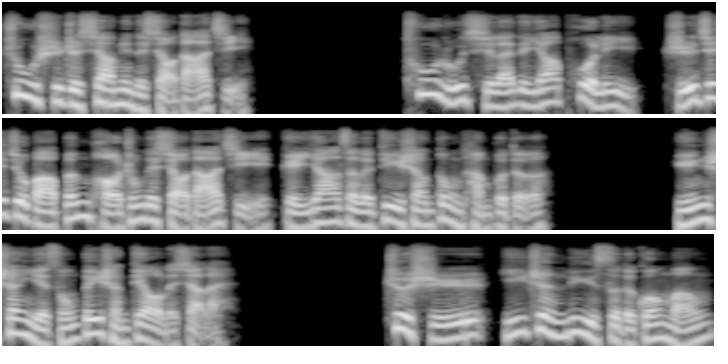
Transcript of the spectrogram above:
注视着下面的小妲己。突如其来的压迫力，直接就把奔跑中的小妲己给压在了地上，动弹不得。云山也从碑上掉了下来。这时，一阵绿色的光芒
